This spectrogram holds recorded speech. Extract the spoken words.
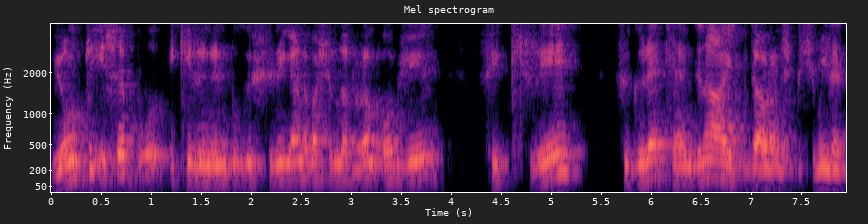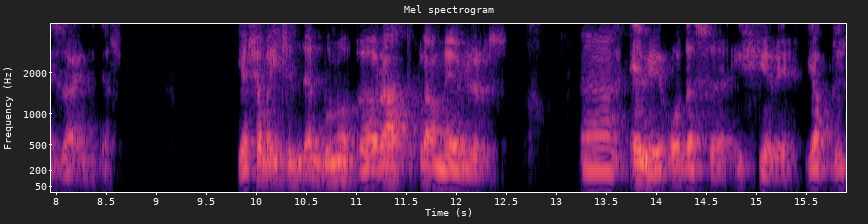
Yontu ise bu ikilinin, bu üçlünün yanı başında duran objeyi, fikri, figüre kendine ait bir davranış biçimiyle dizayn eder. Yaşama içinden bunu e, rahatlıkla anlayabiliriz. E, evi, odası, iş yeri, yaptığı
